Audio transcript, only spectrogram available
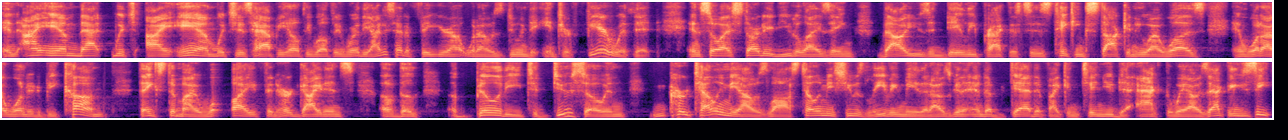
and I am that which I am, which is happy, healthy, wealthy, and worthy. I just had to figure out what I was doing to interfere with it. And so I started utilizing values and daily practices, taking stock in who I was and what I wanted to become thanks to my wife and her guidance of the ability to do so and her telling me I was lost, telling me she was leaving me, that I was going to end up dead if I continued to act the way I was acting. You see,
